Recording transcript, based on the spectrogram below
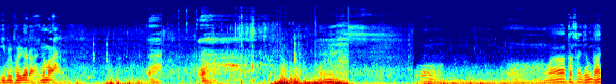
입을 벌려라 이놈아. 와딱 사이 됩니다.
